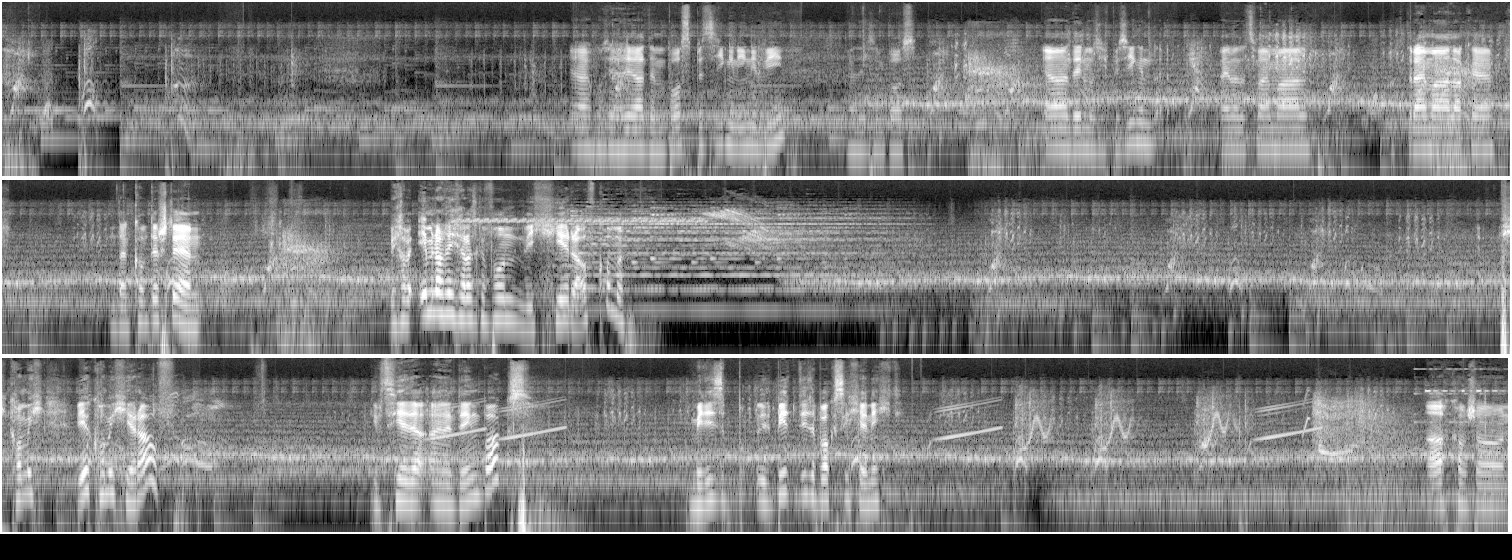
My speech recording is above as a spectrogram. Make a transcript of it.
Ja, ich muss ja hier den Boss besiegen irgendwie. Ja, diesen Boss. Ja, den muss ich besiegen. Ein oder zweimal. Dreimal, okay. Und dann kommt der Stern. Ich habe immer noch nicht herausgefunden, wie ich hier raufkomme. Wie komme ich, wie komme ich hier rauf? Gibt es hier eine Dingbox? Mit dieser, Bo- mit dieser Box sicher nicht. Ach komm schon.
